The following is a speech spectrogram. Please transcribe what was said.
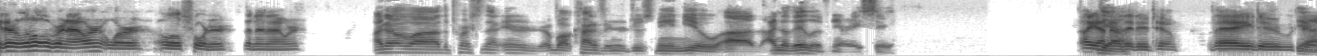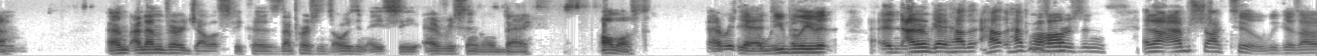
Either a little over an hour or a little shorter than an hour. I know uh, the person that inter- well kind of introduced me and you. Uh, I know they live near AC. Oh yeah, Yeah. no, they do too. They do too. Yeah. And, and I'm very jealous because that person's always in AC every single day, almost. Every Yeah, do you believe it? And I don't get how the, how how can Uh-huh. this person? And I, I'm shocked too because I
